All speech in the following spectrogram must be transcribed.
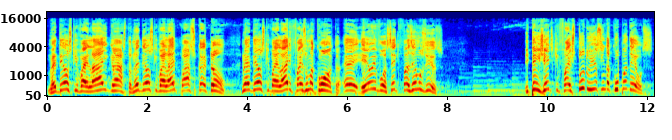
Não é Deus que vai lá e gasta, não é Deus que vai lá e passa o cartão, não é Deus que vai lá e faz uma conta, é eu e você que fazemos isso. E tem gente que faz tudo isso e ainda culpa Deus.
